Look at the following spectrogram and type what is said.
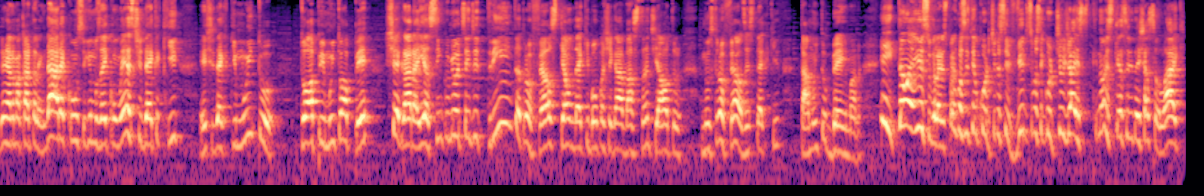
ganhar uma carta lendária. Conseguimos aí com este deck aqui. Este deck aqui muito top, muito OP. Chegar aí a 5.830 troféus, que é um deck bom pra chegar bastante alto nos troféus. Esse deck aqui tá muito bem, mano. Então é isso, galera. Espero que vocês tenham curtido esse vídeo. Se você curtiu, já não esqueça de deixar seu like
